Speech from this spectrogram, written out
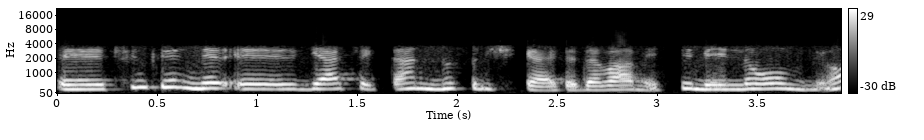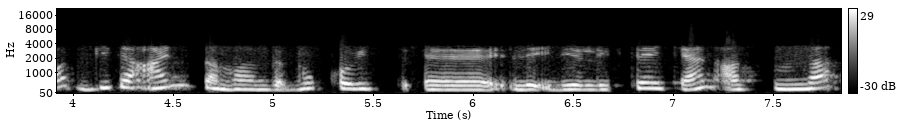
E, çünkü ne, e, gerçekten nasıl bir şikayete devam ettiği belli olmuyor. Bir de aynı zamanda bu Covid e, ile birlikteyken aslında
